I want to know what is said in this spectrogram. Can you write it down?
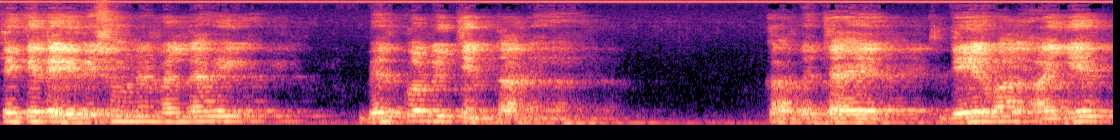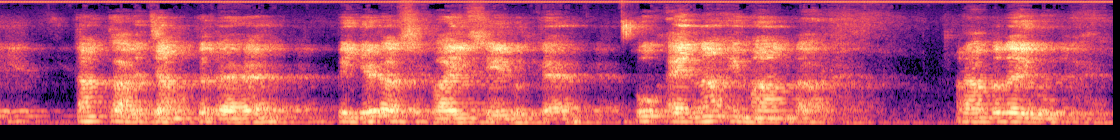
ਤੇ ਕਿਤੇ ਇਹ ਵੀ ਸੁਣਨ ਮਿਲਦਾ ਵੀ ਬਿਲਕੁਲ ਵੀ ਚਿੰਤਾ ਨਹੀਂ। ਘਰ ਵਿੱਚ ਚਾਹੇ ਦੇਰ ਬਾਅਦ ਆਈਏ ਤਾਂ ਘਰ ਚਮਕਦਾ ਹੈ ਕਿ ਜਿਹੜਾ ਸਫ਼ਾਈ ਸੇਵਕ ਹੈ, ਉਹ ਇੰਨਾ ਇਮਾਨਦਾਰ ਹੈ। ਰੱਬ ਦਾ ਹੀ ਰੂਪ ਹੈ।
